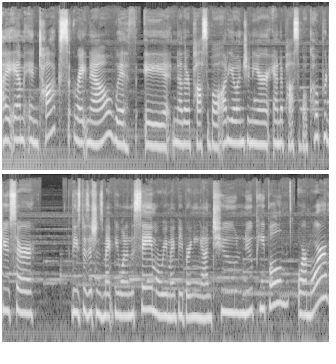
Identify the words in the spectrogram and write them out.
I am in talks right now with a, another possible audio engineer and a possible co producer. These positions might be one and the same, or we might be bringing on two new people or more.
